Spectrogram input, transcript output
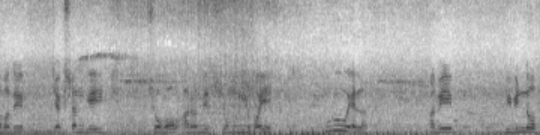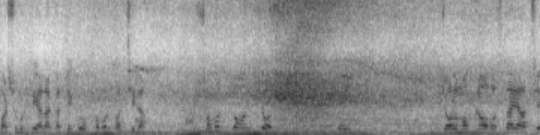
আমাদের জ্যাকসন গেট সহ আরামের চমুনি হয়ে পুরো এলাকা। আমি বিভিন্ন পার্শ্ববর্তী এলাকা থেকেও খবর পাচ্ছিলাম সমস্ত অঞ্চল এই জলমগ্ন অবস্থায় আছে।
